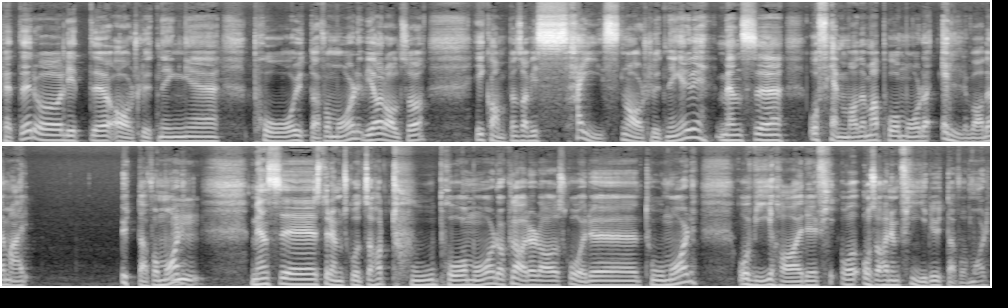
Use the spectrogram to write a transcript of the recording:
Petter, og litt eh, avslutning eh, på og utafor mål. Vi har altså I kampen så har vi 16 avslutninger, vi, mens, og fem av dem er på mål, og elleve av dem er utafor mål. Mens eh, Strømsgodset har to på mål og klarer da å skåre to mål. Og vi har, og så har de fire utafor mål.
